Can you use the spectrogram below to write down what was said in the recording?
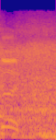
good.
